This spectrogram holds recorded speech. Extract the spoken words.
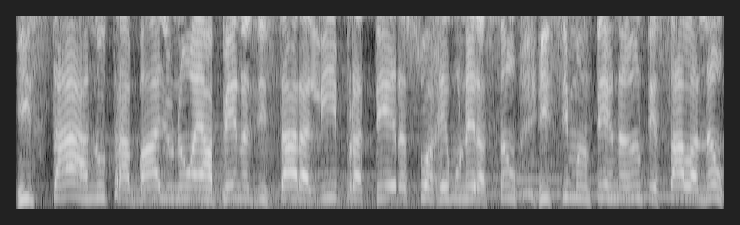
Estar no trabalho não é apenas estar ali para ter a sua remuneração e se manter na antessala, não.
